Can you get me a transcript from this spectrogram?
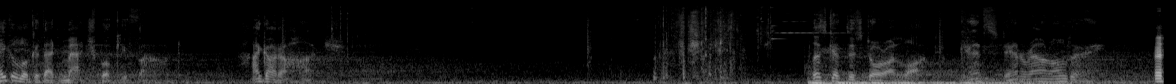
take a look at that matchbook you found. I got a hunch. Let's get this door unlocked. Can't stand around all day.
